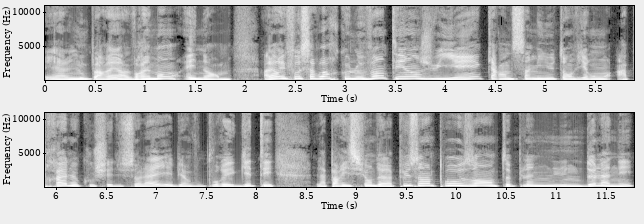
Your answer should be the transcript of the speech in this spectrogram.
et elle nous paraît vraiment énorme. Alors il faut savoir que le 21 juillet, 45 minutes environ après le coucher du soleil, eh bien vous pourrez guetter l'apparition de la plus imposante pleine lune de l'année,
